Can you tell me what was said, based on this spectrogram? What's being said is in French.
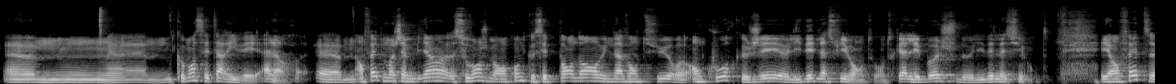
euh, Comment c'est arrivé? Alors, en fait, moi, j'aime bien. Souvent, je me rends compte que c'est pendant une aventure en cours que j'ai l'idée de la suivante, ou en tout cas l'ébauche de l'idée de la suivante. Et en fait,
